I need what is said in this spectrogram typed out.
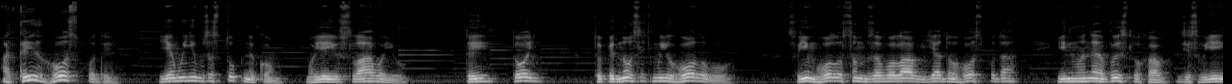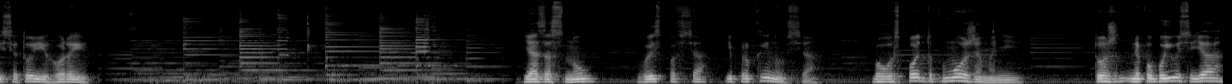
А ти, Господи, є моїм заступником, моєю славою. Ти той, хто підносить мою голову. Своїм голосом заволав я до Господа, і Він мене вислухав зі своєї святої гори. Я заснув, виспався і прокинувся, бо Господь допоможе мені. Тож не побоюся я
